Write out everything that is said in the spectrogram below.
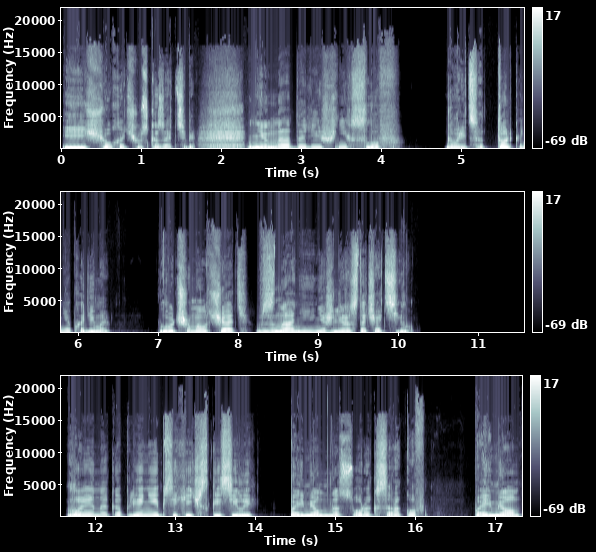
И еще хочу сказать тебе, не надо лишних слов. Говорится только необходимое. Лучше молчать в знании, нежели расточать силу. Мы накопление психической силы поймем на сорок сороков, поймем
